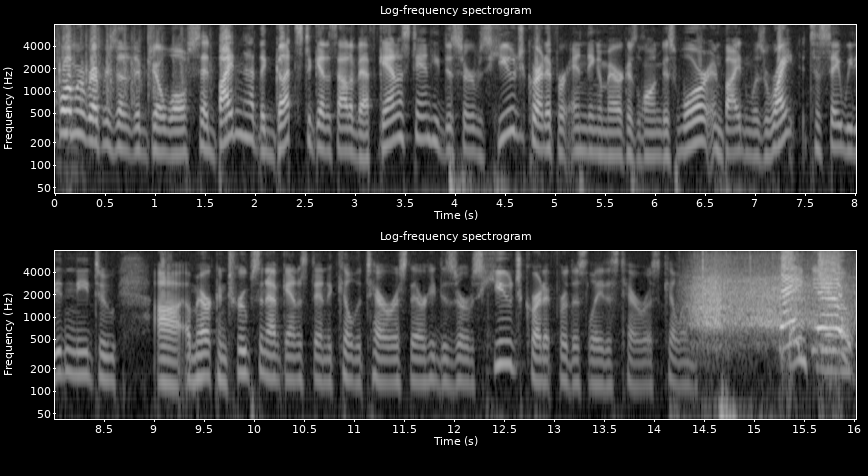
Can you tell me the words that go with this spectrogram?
Former Representative Joe Walsh said Biden had the guts to get us out of Afghanistan. He deserves huge credit for ending America's longest war, and Biden was right to say we didn't need to uh, American troops in Afghanistan to kill the terrorists there. He deserves huge credit for this latest terrorist killing. Thank, you.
